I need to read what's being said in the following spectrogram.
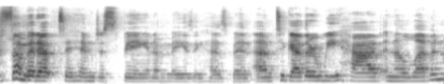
sum it up to him just being an amazing husband. Um, together we have an 11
